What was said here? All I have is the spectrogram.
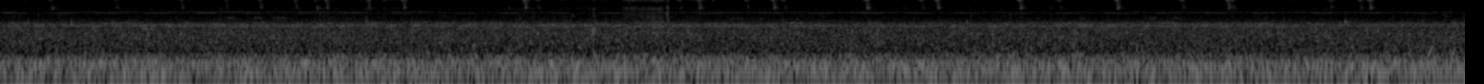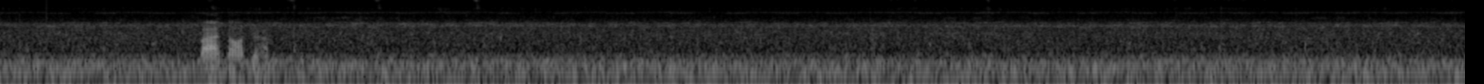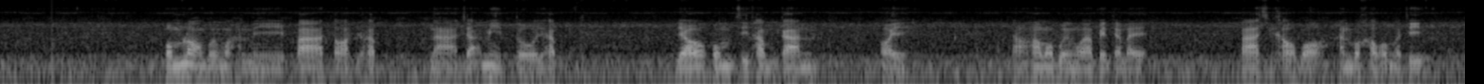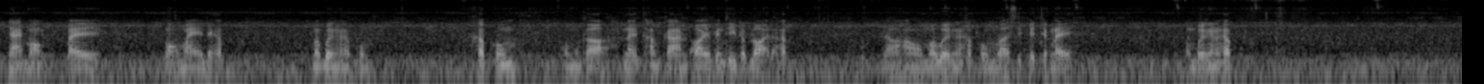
ปลาตอดอยู่ครับ ผมลองเบิ่งว่าหันนี้ปลาตอดอยู่ครับน่าจะมีโตอยู่ครับ เดี๋ยวผมสิทำการอ้อยเอาเข้ามาเบิ่งว่าเป็นจังไดปลาสิเขาบอหันบ่เขาผมกะจิใหญ่มองไปหมองไม่ได้ครับ มาเบิ่งครับผม ครับผมผมก็ได้ทำการออยเป็นทีเรียบร้อยแล้วครับ แล้วเฮามาเบิ่งนะครับ ผมว่าสิเป็นจังไดมาเบิ่งกันครับ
